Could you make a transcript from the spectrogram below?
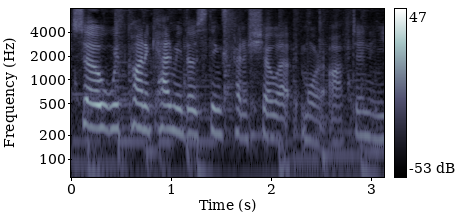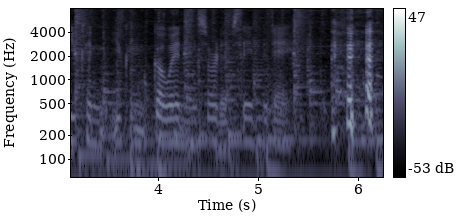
So with Khan Academy, those things kind of show up more often and you can, you can go in and sort of save the day.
